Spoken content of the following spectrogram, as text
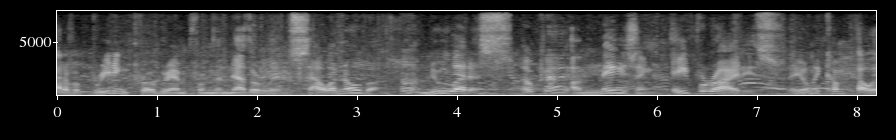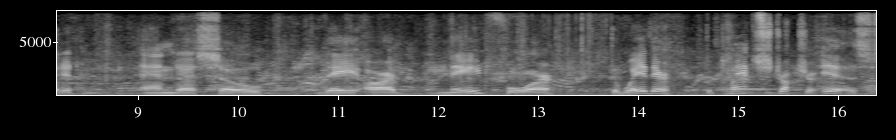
out of a breeding program from the Netherlands. Salanova. New lettuce. Okay. amazing. Eight varieties. They only come pelleted, and uh, so they are made for the way their the plant structure is.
